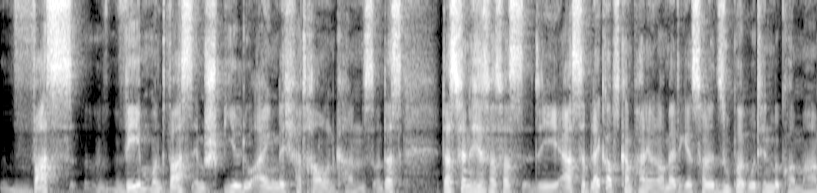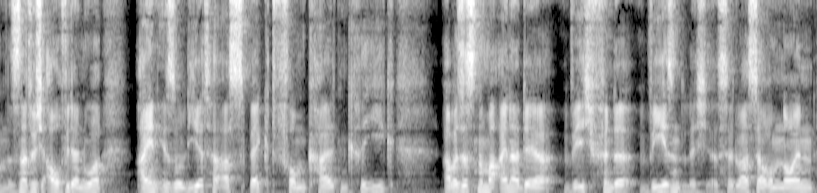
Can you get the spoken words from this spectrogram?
was, wem und was im Spiel du eigentlich vertrauen kannst. Und das, das finde ich ist was, was die erste Black Ops-Kampagne und auch Metal Gear Solid super gut hinbekommen haben. Das ist natürlich auch wieder nur ein isolierter Aspekt vom Kalten Krieg, aber es ist nun mal einer, der, wie ich finde, wesentlich ist. Du hast ja auch im neuen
